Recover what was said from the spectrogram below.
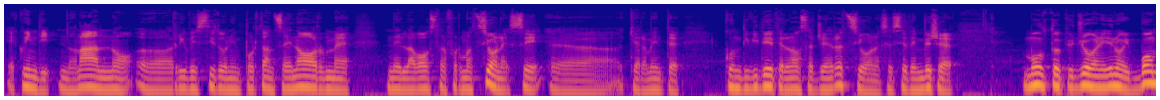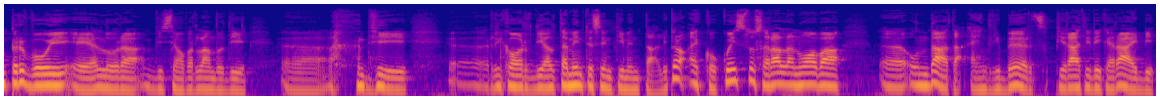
e quindi non hanno rivestito un'importanza enorme nella vostra formazione se chiaramente condividete la nostra generazione, se siete invece molto più giovani di noi, buon per voi e allora vi stiamo parlando di, uh, di uh, ricordi altamente sentimentali. Però ecco, questo sarà la nuova uh, ondata, Angry Birds, Pirati dei Caraibi,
